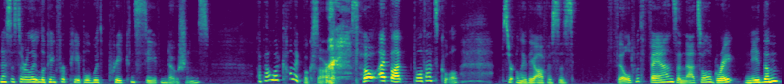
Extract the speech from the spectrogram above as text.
necessarily looking for people with preconceived notions about what comic books are. so I thought, well, that's cool. Certainly the office is filled with fans, and that's all great, need them.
